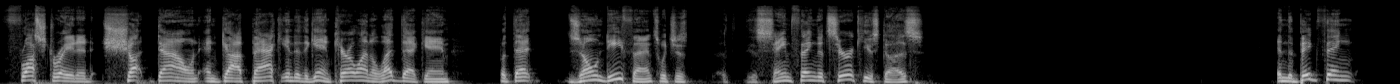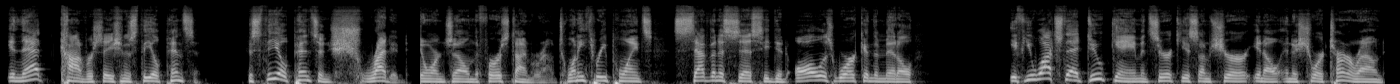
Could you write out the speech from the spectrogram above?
frustrated, shut down and got back into the game. Carolina led that game, but that zone defense, which is the same thing that Syracuse does. And the big thing in that conversation is Theo Pinson. Because Theo Pinson shredded the orange zone the first time around 23 points, seven assists. He did all his work in the middle if you watch that Duke game in Syracuse, I'm sure, you know, in a short turnaround,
